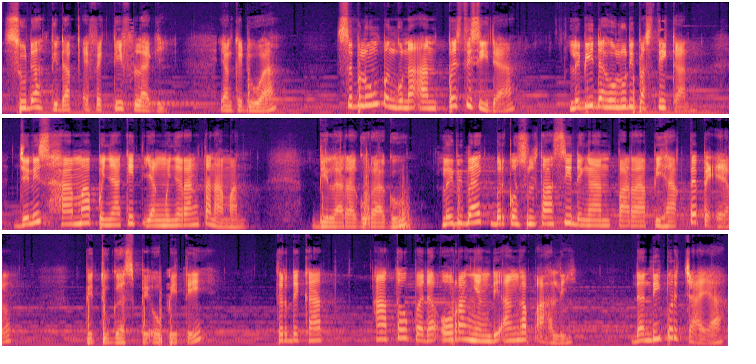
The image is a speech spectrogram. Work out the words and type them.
sudah tidak efektif lagi. Yang kedua, sebelum penggunaan pestisida, lebih dahulu dipastikan jenis hama penyakit yang menyerang tanaman. Bila ragu-ragu, lebih baik berkonsultasi dengan para pihak PPL, petugas POPT, terdekat, atau pada orang yang dianggap ahli dan dipercaya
